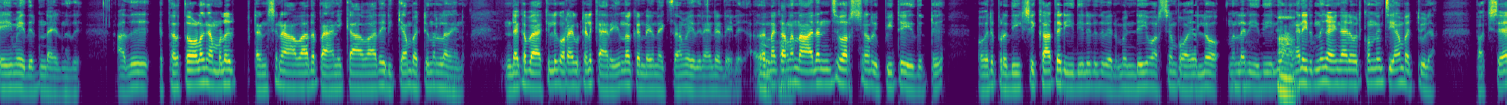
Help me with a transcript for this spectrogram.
എയിം ചെയ്തിട്ടുണ്ടായിരുന്നത്. അത് എത്രത്തോളം നമ്മൾ ടെൻഷൻ ആവാതെ പാനിക് ആവാതെ ഇരിക്കാൻ പറ്റും എന്നുള്ളതായിരുന്നു എന്റെയൊക്കെ ബാക്കിൽ കുറേ കുട്ടികൾ കരയുന്നൊക്കെ ഉണ്ടായിരുന്നു എക്സാം എഴുതുന്നതിന്റെ ഇടയിൽ അത് തന്നെ കാരണം നാലഞ്ച് വർഷം റിപ്പീറ്റ് ചെയ്തിട്ട് അവർ പ്രതീക്ഷിക്കാത്ത രീതിയിൽ ഇത് വരുമ്പോൾ എന്റെ ഈ വർഷം പോയല്ലോ എന്നുള്ള രീതിയിൽ അങ്ങനെ ഇരുന്ന് കഴിഞ്ഞാൽ അവർക്കൊന്നും ചെയ്യാൻ പറ്റൂല. പക്ഷേ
